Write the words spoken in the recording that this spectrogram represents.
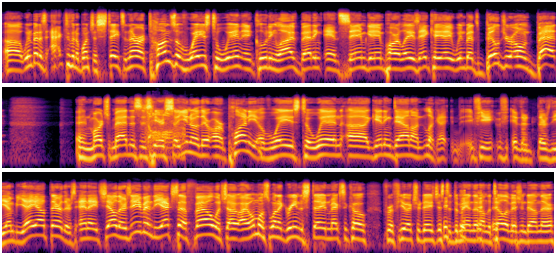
Uh, WynnBET is active in a bunch of states, and there are tons of ways to win, including live betting and same game parlays, aka WynnBET's build your own bet. And March Madness is here, so you know there are plenty of ways to win. Uh, getting down on look, uh, if you if, if there, there's the NBA out there, there's NHL, there's even the XFL, which I, I almost want green to stay in Mexico for a few extra days just to demand that on the television down there.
